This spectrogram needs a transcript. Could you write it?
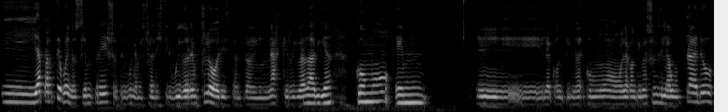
Y aparte, bueno, siempre yo tengo una visual distribuidora en Flores, tanto en Nazca y Rivadavia, como en la como la continuación de Lautaro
